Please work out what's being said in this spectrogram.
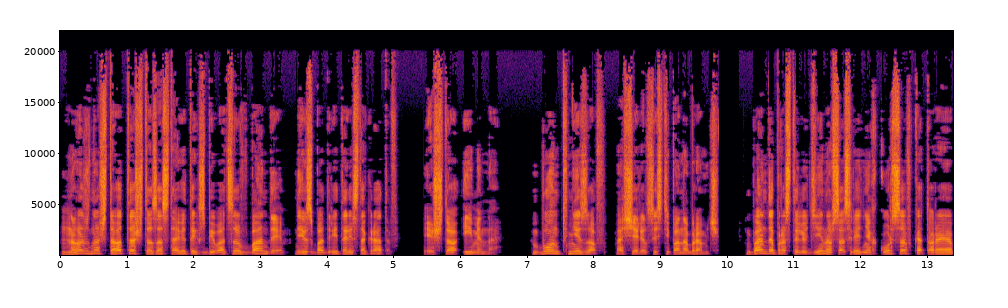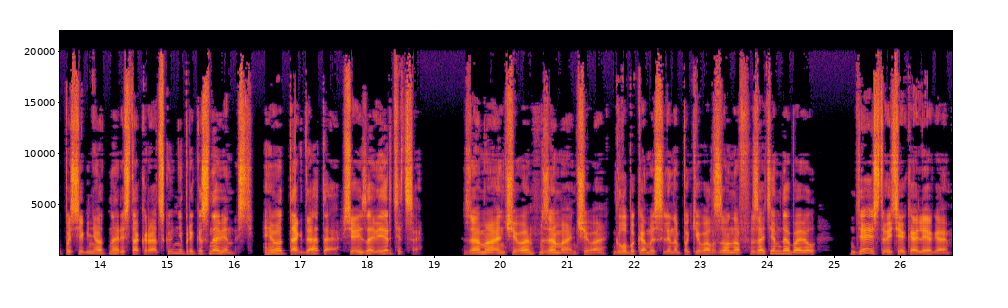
«Нужно что-то, что заставит их сбиваться в банды и взбодрит аристократов. И что именно?» «Бунт низов», — ощерился Степан Абрамович. Банда простолюдинов со средних курсов, которая посягнет на аристократскую неприкосновенность. И вот тогда-то все и завертится. Заманчиво, заманчиво, глубокомысленно покивал Зонов, затем добавил: "Действуйте, коллега.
